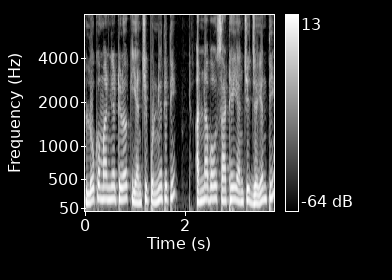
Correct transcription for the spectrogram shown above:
लोकमान्य टिळक यांची पुण्यतिथी अण्णाभाऊ साठे यांची जयंती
